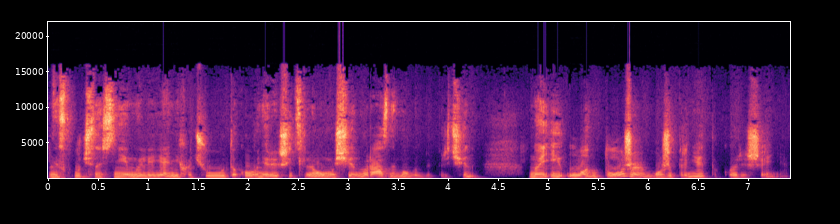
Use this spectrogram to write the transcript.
мне скучно с ним, или я не хочу такого нерешительного мужчину. Разные могут быть причины. Но и он тоже может принять такое решение.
